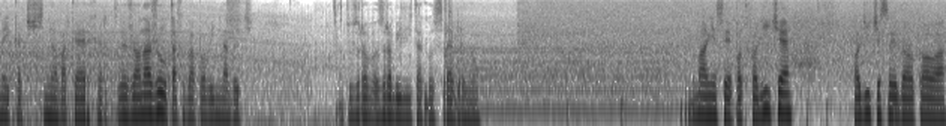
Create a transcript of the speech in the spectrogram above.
Myjka ciśnieniowa Kercher. Tyle, że ona żółta chyba powinna być. A tu zro zrobili taką srebrną. Normalnie sobie podchodzicie. Chodzicie sobie dookoła.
